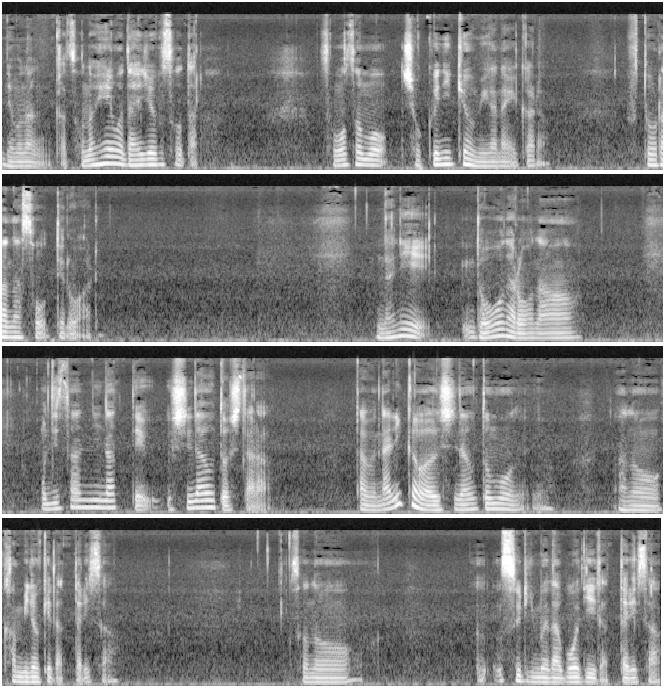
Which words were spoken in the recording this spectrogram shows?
ん。でもなんかその辺は大丈夫そうだな。そもそも食に興味がないから太らなそうってのはある。何どうだろうな。おじさんになって失うとしたら多分何かは失うと思うのよ。あの髪の毛だったりさ。そのスリムなボディだったりさ。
